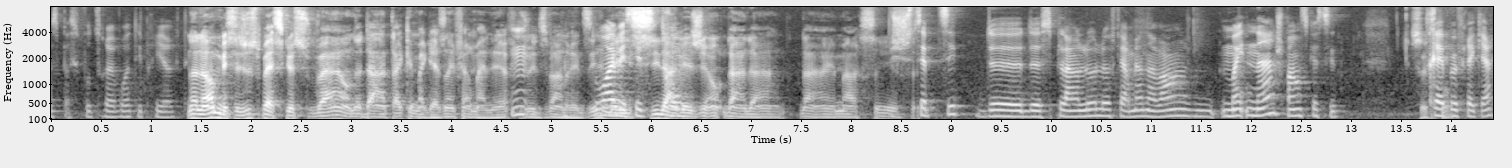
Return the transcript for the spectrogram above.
c'est parce qu'il faut que tu revoies tes priorités. Non, non, mais c'est juste parce que souvent, on a dans la tête que le magasin ferme à 9, jeudi, vendredi. Mm. Ouais, mais ici, dans la région, dans, dans, dans MRC, Je suis sceptique de, de ce plan-là, là, fermé à 9 heures. Maintenant, je pense que c'est très trop. peu fréquent.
